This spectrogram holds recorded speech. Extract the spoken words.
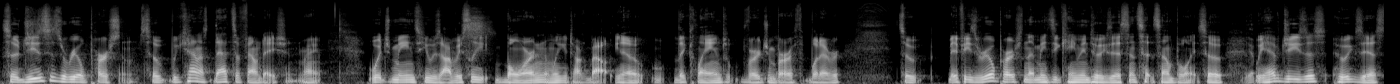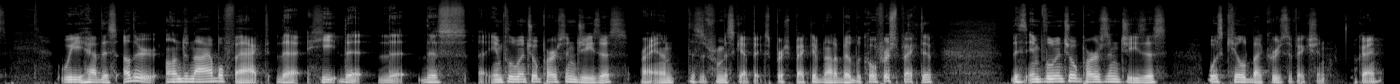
so jesus is a real person so we kind of that's a foundation right which means he was obviously born and we can talk about you know the claims virgin birth whatever so if he's a real person that means he came into existence at some point so Yep. we have jesus who exists we have this other undeniable fact that he that that this uh, influential person jesus right and this is from a skeptic's perspective not a biblical perspective this influential person jesus was killed by crucifixion okay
